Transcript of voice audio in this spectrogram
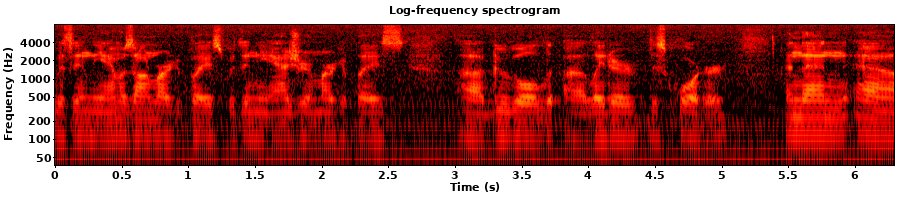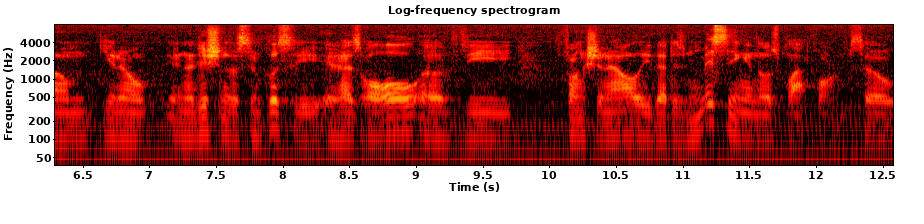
within the Amazon marketplace, within the Azure marketplace, uh, Google uh, later this quarter. And then, um, you know, in addition to the simplicity, it has all of the functionality that is missing in those platforms. So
